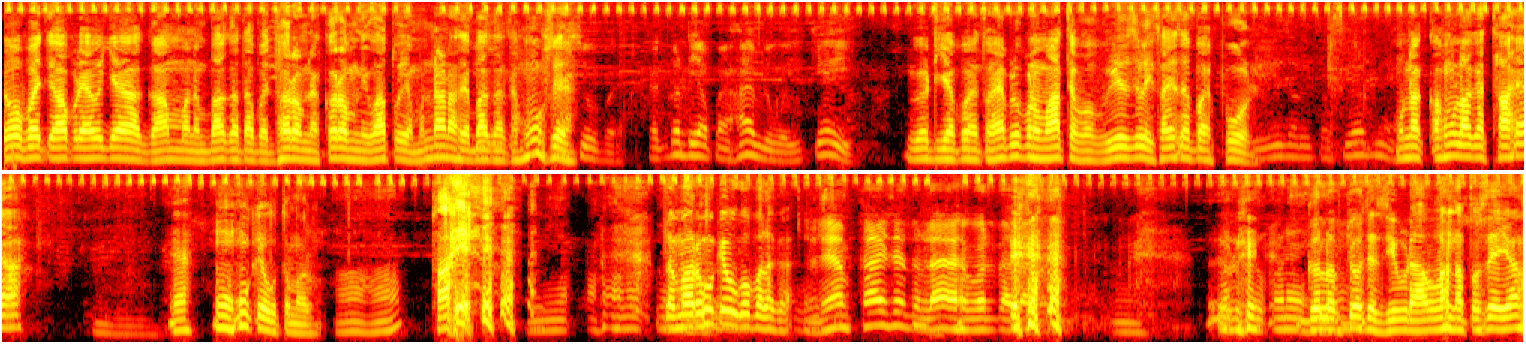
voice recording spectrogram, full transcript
જો ભાઈ તો આપણે આવી ગયા ગામમાં ને બાગાતા ભાઈ ધરમ ને કરમની વાતો એ મંડાણા છે બાગાતા. શું છે? ગઢિયા પાસે હાંભળ્યું હોય કે ગઢિયા પાસે તો આપણે પણ માથે વીજળી થાય છે ભાઈ ફોડ વીજળી તો છે જ ને ઉના કહું લાગે થાય હે? હું શું કેવું તમારું? હા હા. થાય. તમારું શું કેવું ગોપાલ લેમ્પ થાય છે તો લાય વરસાદ ગલબ જો છે જીવડા આવવાના તો છે યાર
